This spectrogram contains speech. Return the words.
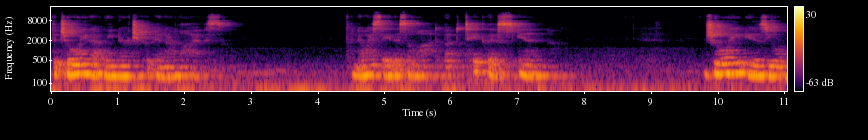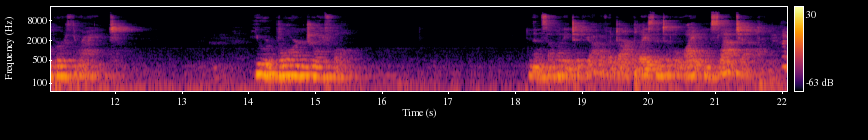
The joy that we nurture in our lives. I know I say this a lot, but take this in. Joy is your birthright. You were born joyful. And then somebody took you out of a dark place into the light and slapped you.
